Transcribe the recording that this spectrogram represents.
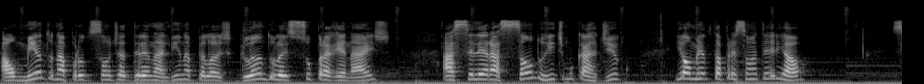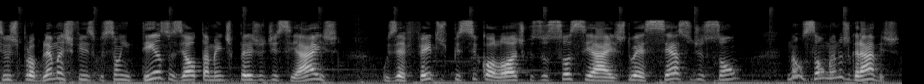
aumento na produção de adrenalina pelas glândulas suprarrenais, aceleração do ritmo cardíaco e aumento da pressão arterial. Se os problemas físicos são intensos e altamente prejudiciais, os efeitos psicológicos e sociais do excesso de som não são menos graves.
